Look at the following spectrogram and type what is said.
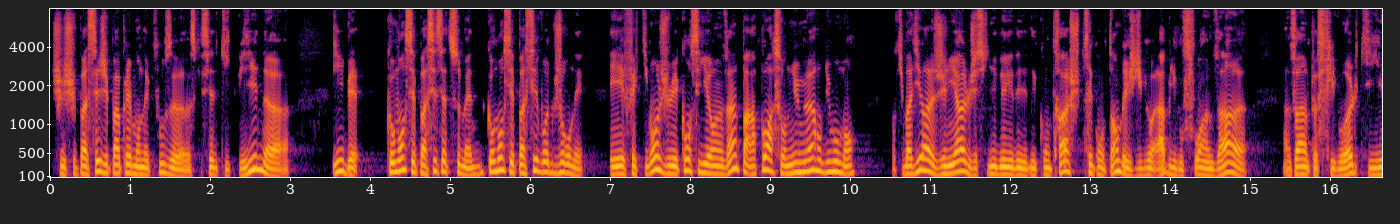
je, suis passé, j'ai pas appelé mon épouse spéciale qui cuisine. je dis, ben, comment s'est passé cette semaine? Comment s'est passée votre journée? Et effectivement, je lui ai conseillé un vin par rapport à son humeur du moment. Donc il m'a dit, ah, génial, j'ai signé des, contrats, je suis très content. Ben, je dis, voilà, ben, il vous faut un vin, un vin un peu frivole qui,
